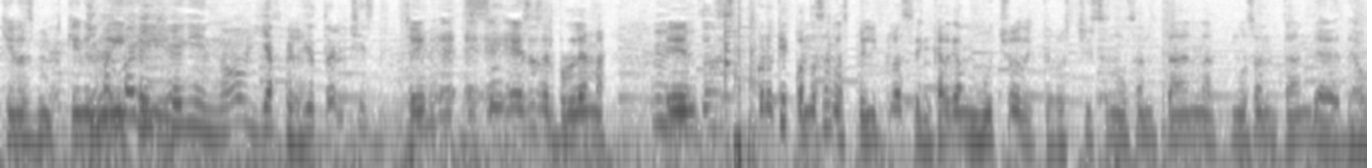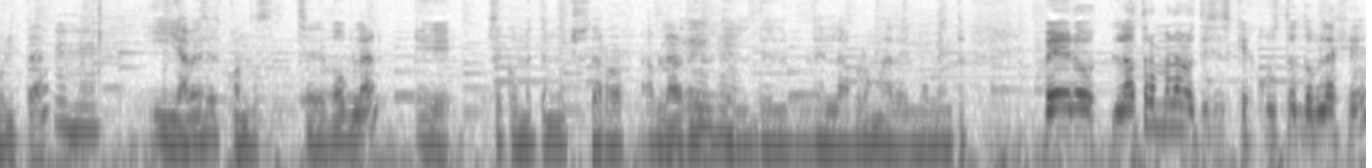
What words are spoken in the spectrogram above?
¿Quién es, quién es ¿Quién es Maggie Hagen? No? Ya Sí. perdió todo el chiste. Sí, e- e- Sí. ese es el problema. Entonces creo que cuando hacen las películas se encargan mucho de que los chistes no sean tan, no sean tan de, de ahorita y a veces cuando se doblan eh, se comete mucho ese error, hablar del- Ujú. del- del- de la broma del momento. Pero la otra mala noticia es que justo el doblaje,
